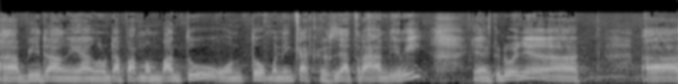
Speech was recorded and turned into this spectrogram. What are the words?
uh, bidang yang dapat membantu untuk meningkatkan kesejahteraan diri. Yang keduanya uh, uh,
